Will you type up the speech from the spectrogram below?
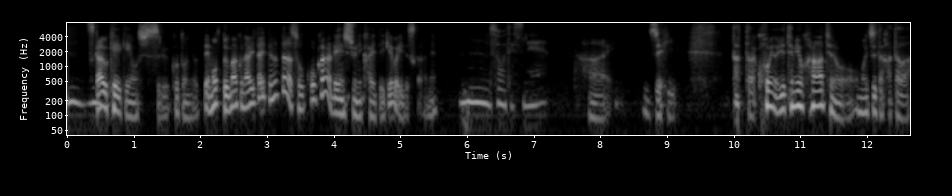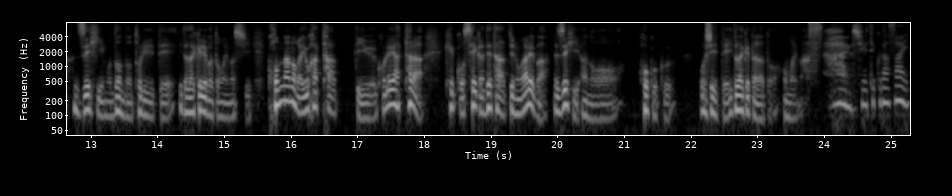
うん使う経験をすることによってもっと上手くなりたいってなったらそこから練習に変えていけばいいですからね。うん、そうですね。はい。ぜひ、だったらこういうの入れてみようかなっていうのを思いついた方は、ぜひもうどんどん取り入れていただければと思いますし、こんなのが良かったっていう、これやったら結構成果出たっていうのがあれば、ぜひ、あの、報告教えていただけたらと思います。はい、教えてください。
